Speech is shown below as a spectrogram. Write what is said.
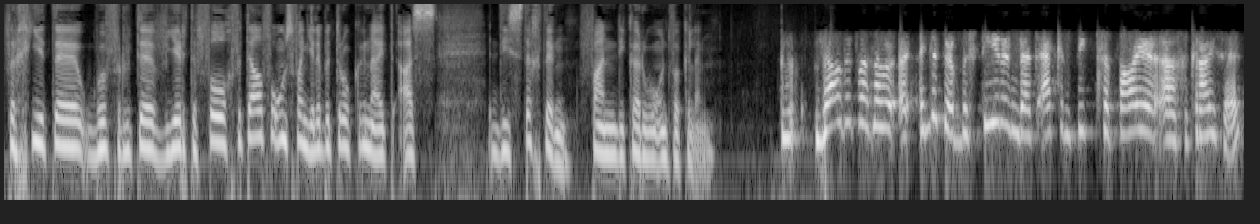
vergete hoofroete weer te volg. Vertel vir ons van julle betrokkeheid as die stigting van die Karoo ontwikkeling. Wel dit was nou uh, eintlik 'n bestuuring dat ek en Piet se paai uh, gekruis het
